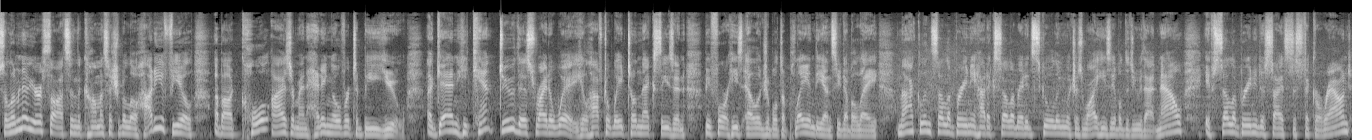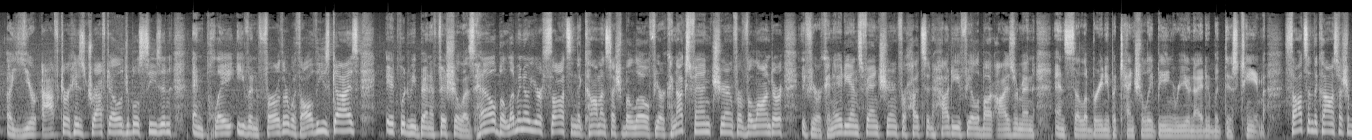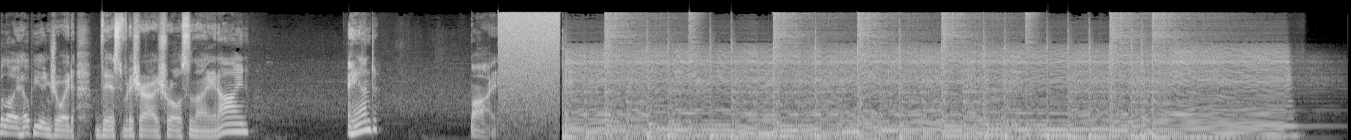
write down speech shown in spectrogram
So let me know your thoughts in the comment section below. How do you feel about Cole Eiserman heading over to BU? Again, he can't do this right away. He'll have to wait till next season before he's eligible to play in the NCAA. Macklin Celebrini had accelerated schooling, which is why he's able to do that now. If Celebrini decides to stick around a year after his draft eligible season and play even further with all these guys, it would be beneficial as hell. But let me know your thoughts in the comment section below. If you're a Canucks fan cheering for Willander, if you're a Canadiens fan cheering for Hutson, how do you feel about Eiserman? And Celebrini potentially being reunited with this team. Thoughts in the comment section below. I hope you enjoyed this Vrishaj Rolls 99. And bye.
